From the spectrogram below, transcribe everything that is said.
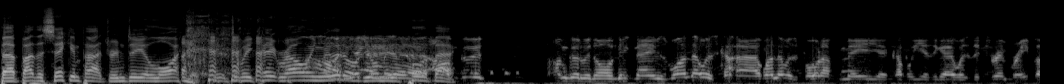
But but the second part, Drim, do you like it? do, do we keep rolling with it, or do you want me to Oh, pull it back? I'm good. I'm good with all nicknames. One that was uh, one that was brought up for me a couple of years ago was the Drim Reaper,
